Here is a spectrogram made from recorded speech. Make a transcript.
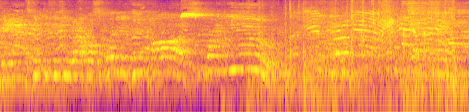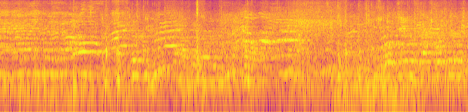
50-50 raffle supporting a good cause, supporting you. There's the hoops out there. Bo Chambers back up.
